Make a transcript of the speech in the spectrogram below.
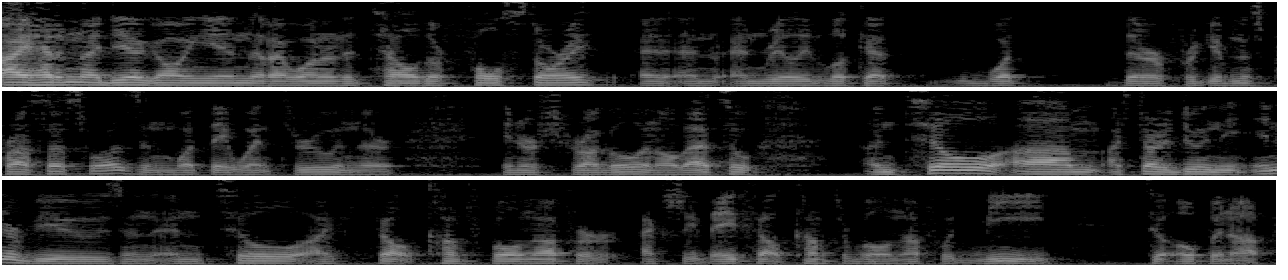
I had an idea going in that I wanted to tell their full story and, and, and really look at what their forgiveness process was and what they went through and their inner struggle and all that. So until um, I started doing the interviews and, and until I felt comfortable enough, or actually they felt comfortable enough with me to open up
